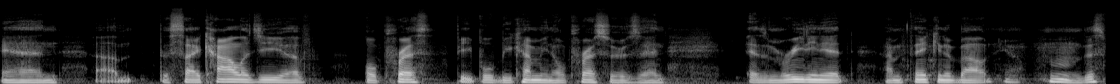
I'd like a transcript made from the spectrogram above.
and um, the psychology of oppressed people becoming oppressors. And as I'm reading it, I'm thinking about you know hmm, this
